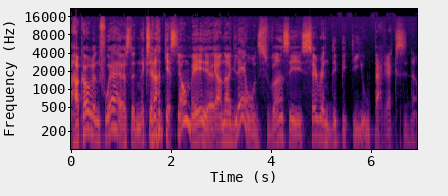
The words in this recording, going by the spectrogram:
Encore une fois, euh, c'est une excellente question, mais euh, en anglais, on dit souvent c'est serendipity ou par accident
